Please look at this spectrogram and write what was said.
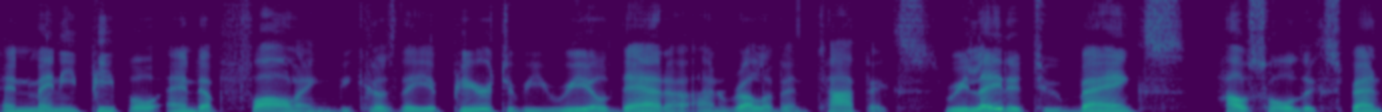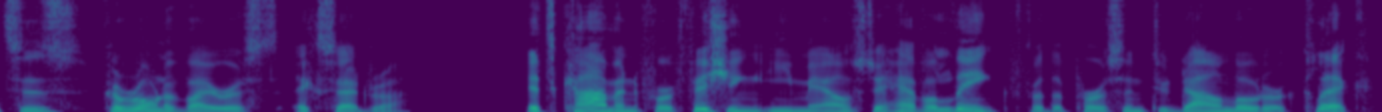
and many people end up falling because they appear to be real data on relevant topics related to banks, household expenses, coronavirus, etc. It's common for phishing emails to have a link for the person to download or click.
